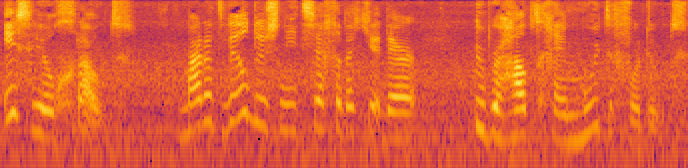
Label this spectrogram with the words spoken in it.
is heel groot. Maar dat wil dus niet zeggen dat je er überhaupt geen moeite voor doet.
